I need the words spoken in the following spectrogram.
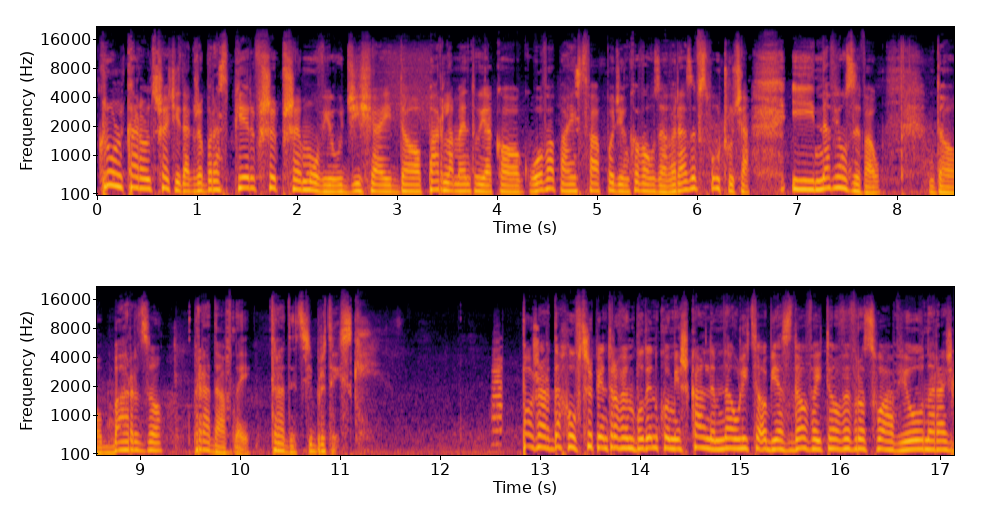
Król Karol III także po raz pierwszy przemówił dzisiaj do parlamentu jako głowa państwa, podziękował za wyrazy współczucia i nawiązywał do bardzo pradawnej tradycji brytyjskiej. Pożar dachu w trzypiętrowym budynku mieszkalnym na ulicy Objazdowej to we Wrocławiu. Na razie,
